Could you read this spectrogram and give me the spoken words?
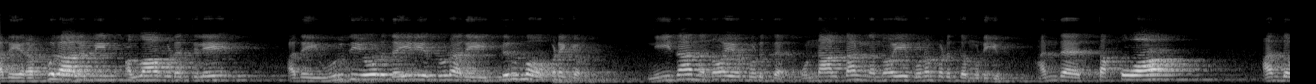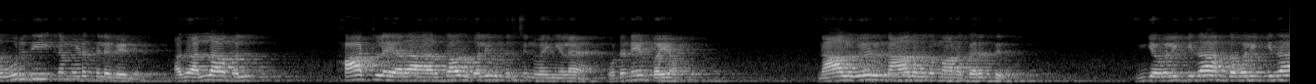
அதை ரப்புல் ஆலமீன் அல்லாஹுடத்திலே அதை உறுதியோடு தைரியத்தோடு அதை திரும்ப ஒப்படைக்கும். நீ தான் இந்த நோயை கொடுத்த. உன்னால் தான் இந்த நோயை குணப்படுத்த முடியும். அந்த தக்குவா அந்த உறுதி நம்ம இடத்துல வேண்டும். அது அல்லாமல் ஹார்ட்டில் யாராருக்காவது வலி வந்துருச்சுன்னு வைங்களேன் உடனே பயம். நாலு பேர் நாலு விதமான கருத்து. இங்கே வலிக்குதா அங்கே வலிக்குதா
